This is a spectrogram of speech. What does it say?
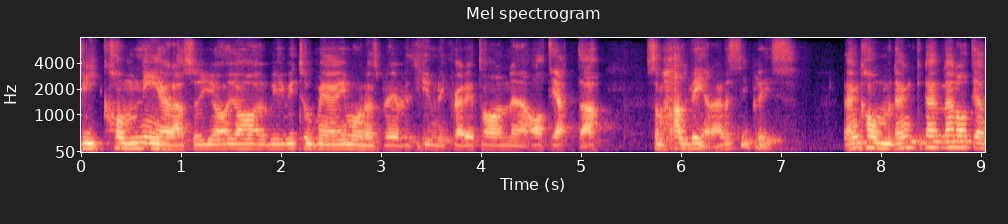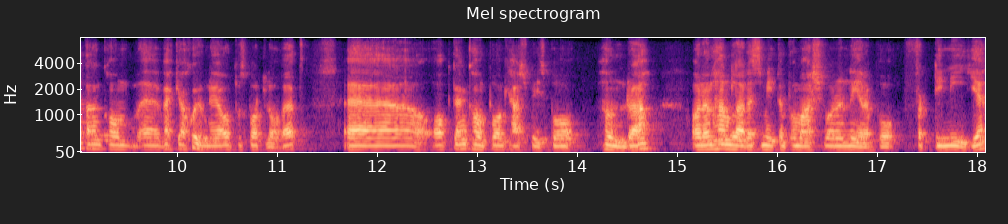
vi kom ner, alltså jag, jag, vi, vi tog med i månadsbrevet Unicredit har en eh, AT1 som halverades i pris. Den, kom, den, den, den 81 kom eh, vecka 7 när jag var på sportlovet. Eh, och den kom på en cashpris på 100. Och den handlades i mitten på mars var den nere på 49.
